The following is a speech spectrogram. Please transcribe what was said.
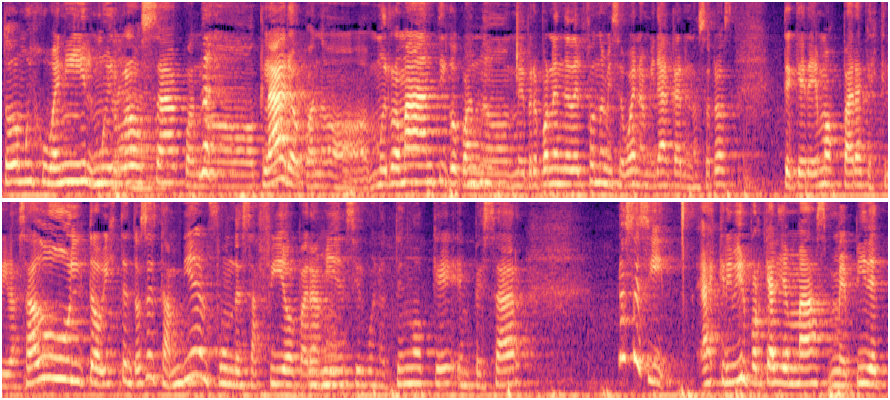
todo muy juvenil, muy rosa, cuando, claro, cuando muy romántico, cuando me proponen desde el fondo me dice, bueno, mira, Karen, nosotros te queremos para que escribas adulto, ¿viste? Entonces también fue un desafío para mí decir, bueno, tengo que empezar, no sé si a escribir porque alguien más me pide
